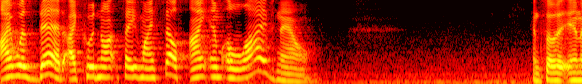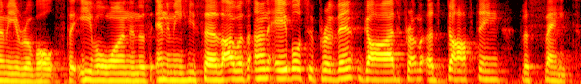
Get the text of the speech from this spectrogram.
I was dead. I could not save myself. I am alive now. And so the enemy revolts, the evil one and this enemy. He says, I was unable to prevent God from adopting the saint.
